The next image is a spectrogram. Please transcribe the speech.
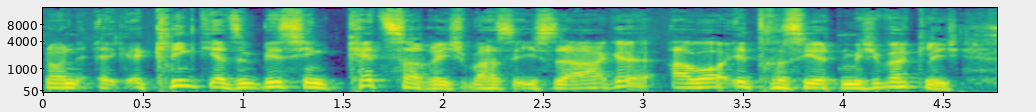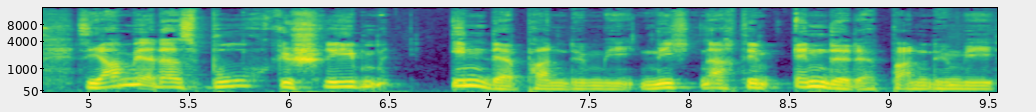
nun, äh, klingt jetzt ein bisschen ketzerig, was ich sage, aber interessiert mich wirklich. Sie haben ja das Buch geschrieben in der Pandemie, nicht nach dem Ende der Pandemie.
